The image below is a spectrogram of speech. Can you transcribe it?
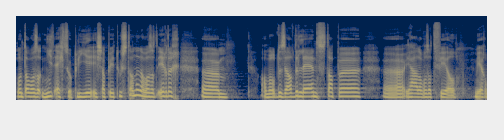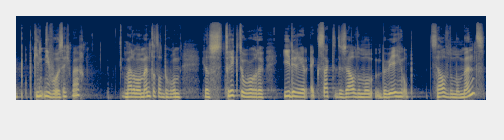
want dan was dat niet echt zo plié-échappé toestanden. Dan was het eerder ehm, allemaal op dezelfde lijn stappen. Eh, ja, dan was dat veel meer op, op kindniveau, zeg maar. Maar op het moment dat dat begon heel strikt te worden, iedereen exact dezelfde beweging op hetzelfde moment,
